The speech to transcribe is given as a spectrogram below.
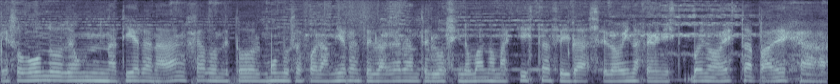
Es un mundo de una tierra naranja donde todo el mundo se fue a la mierda entre la guerra entre los inhumanos machistas y las heroínas feministas. Bueno, esta pareja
